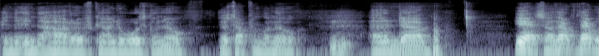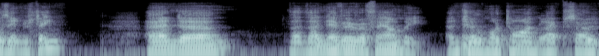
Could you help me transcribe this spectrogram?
in the, in the heart of going towards Glenelg. That's up from Glenelg, Mhm. and um, yeah, so that that was interesting, and um, they, they never ever found me until Yeah. my time lapsed. So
